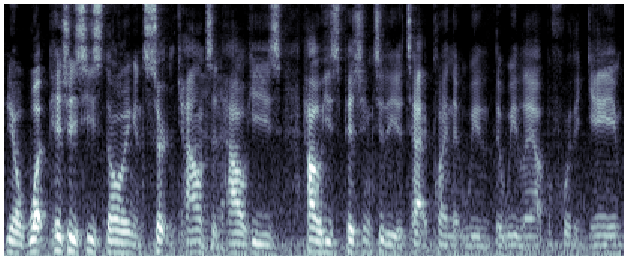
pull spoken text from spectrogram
you know what pitches he's throwing in certain counts and how he's how he's pitching to the attack plan that we that we lay out before the game.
